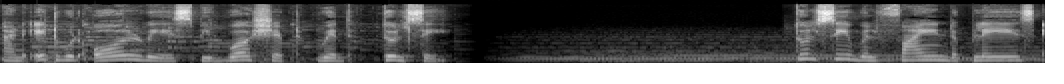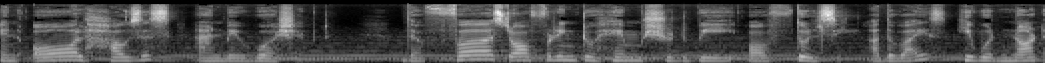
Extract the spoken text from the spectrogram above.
and it would always be worshipped with Tulsi. Tulsi will find a place in all houses and be worshipped. The first offering to him should be of Tulsi, otherwise, he would not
